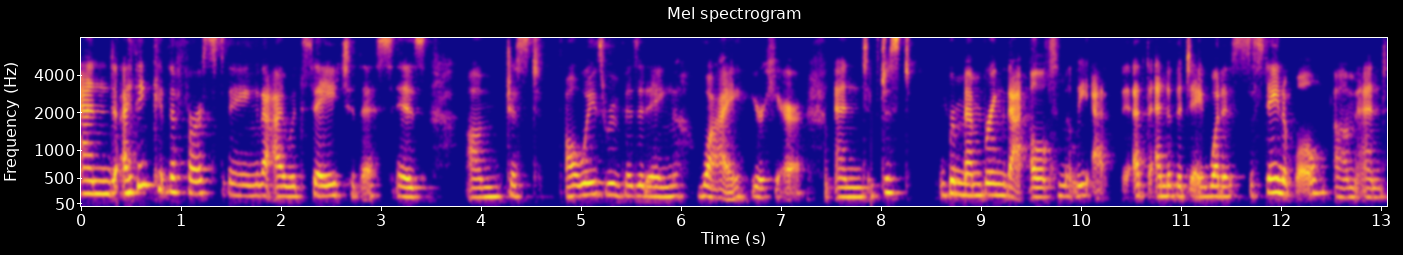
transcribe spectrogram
And I think the first thing that I would say to this is um, just always revisiting why you're here and just remembering that ultimately at, at the end of the day what is sustainable um, and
